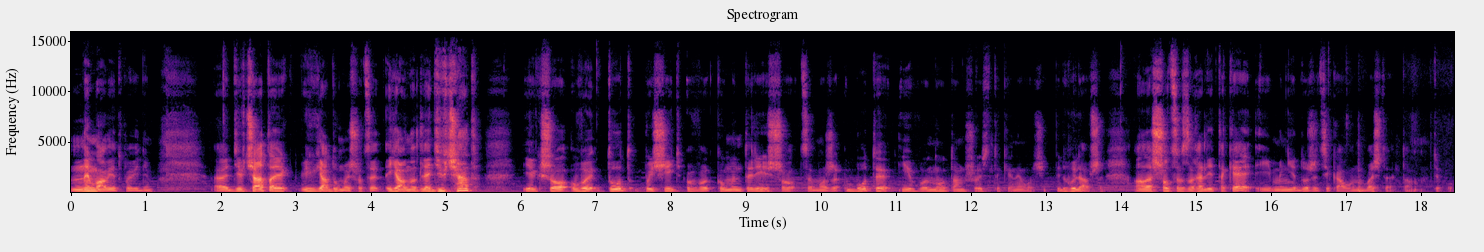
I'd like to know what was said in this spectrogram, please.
Нема відповіді. Е, Дівчата, я думаю, що це явно для дівчат. Якщо ви тут, пишіть в коментарі, що це може бути, і воно там щось таке не очень підгулявши. Але що це взагалі таке, і мені дуже цікаво. Ну, бачите, там, типу,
